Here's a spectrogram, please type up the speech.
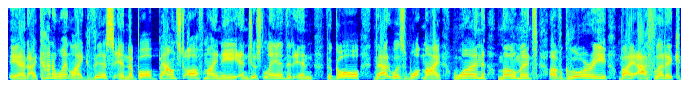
and I kind of went like this, and the ball bounced off my knee and just landed in the goal. That was what my one moment of glory by athletic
